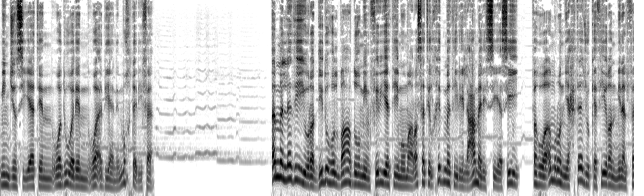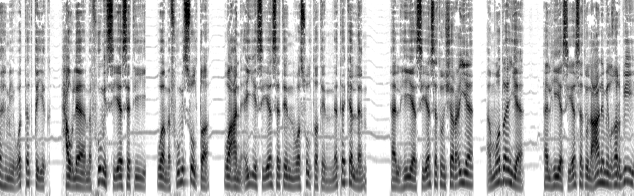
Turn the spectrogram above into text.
من جنسيات ودول وأديان مختلفة. أما الذي يردده البعض من فرية ممارسة الخدمة للعمل السياسي فهو أمر يحتاج كثيرا من الفهم والتدقيق حول مفهوم السياسة ومفهوم السلطة وعن أي سياسة وسلطة نتكلم. هل هي سياسة شرعية أم وضعية؟ هل هي سياسة العالم الغربي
